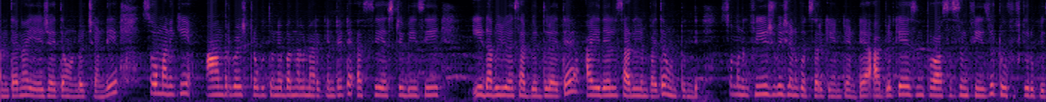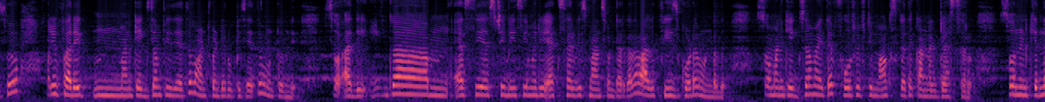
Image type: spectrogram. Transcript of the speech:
ఎంతైనా ఏజ్ అయితే ఉండొచ్చండి. సో మనకి ఆంధ్రప్రదేశ్ ప్రభుత్వ నిబంధనల మేరకు ఏంటంటే ఎస్సీ ఎస్టీ బీసీ ఈడబ్ల్యూఎస్ అభ్యర్థులు అయితే ఐదేళ్ళ సడలింపు అయితే ఉంటుంది. సో మనకి ఫీజు విషయానికి వచ్చేసరికి ఏంటంటే application processing fee two fifty rupees మరియు ఫర్ మనకి ఎగ్జామ్ ఫీజు అయితే వన్ ట్వంటీ రూపీస్ అయితే ఉంటుంది. సో అది ఇంకా ఎస్సీ ఎస్టీ బీసీ మరియు ఎక్స్ సర్వీస్ మ్యాన్స్ ఉంటారు కదా వాళ్ళకి ఫీజు కూడా ఉండదు. సో మనకి ఎగ్జామ్ అయితే ఫోర్ ఫిఫ్టీ మార్క్స్కి అయితే కండక్ట్ చేస్తారు. సో నేను కింద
